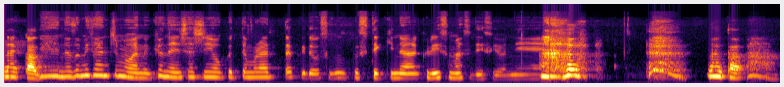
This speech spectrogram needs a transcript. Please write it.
なんかあ、ねえ、のぞみさんちもあの去年写真送ってもらったけど、すごく素敵なクリスマスですよね。なんか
